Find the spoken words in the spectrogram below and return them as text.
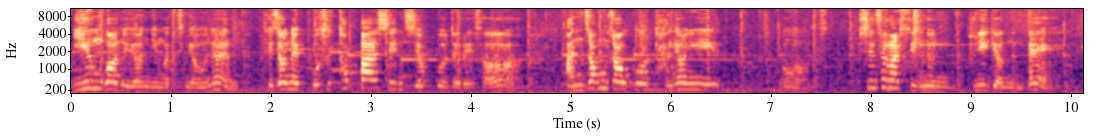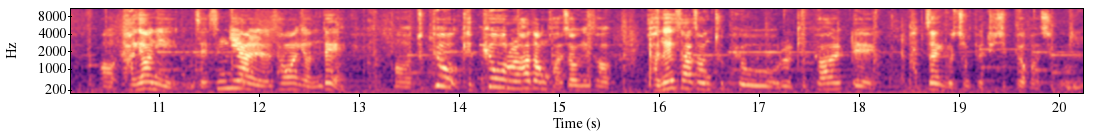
이은권 의원님 같은 경우는 대전의 보수 텃밭인 지역구들에서 안정적으로 당연히 어, 신승할 수 있는 분위기였는데 어, 당연히 이제 승리할 상황이었는데 어, 투표 개표를 하던 과정에서 관내사전 투표를 개표할 때 갑자기 몇천 표 뒤집혀가지고 예.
